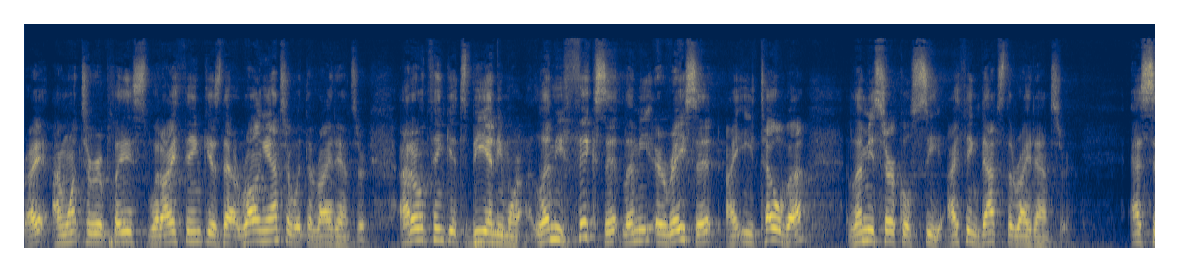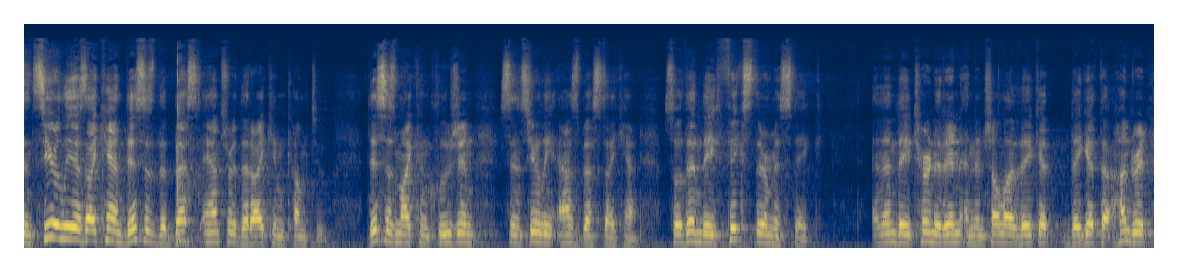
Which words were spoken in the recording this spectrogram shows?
right? I want to replace what I think is that wrong answer with the right answer. I don't think it's B anymore. Let me fix it, let me erase it, i.e., tawbah, let me circle C. I think that's the right answer. As sincerely as I can, this is the best answer that I can come to. This is my conclusion, sincerely as best I can. So then they fix their mistake and then they turn it in, and inshallah they get they get that hundred.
